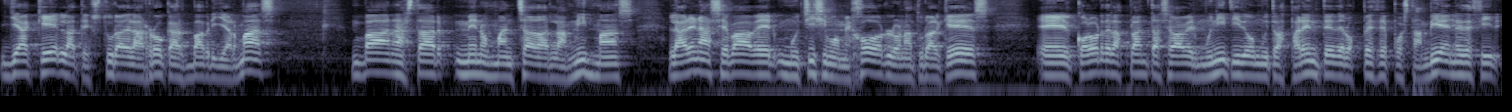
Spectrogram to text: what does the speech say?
ya que la textura de las rocas va a brillar más, van a estar menos manchadas las mismas, la arena se va a ver muchísimo mejor, lo natural que es, el color de las plantas se va a ver muy nítido, muy transparente, de los peces pues también, es decir,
